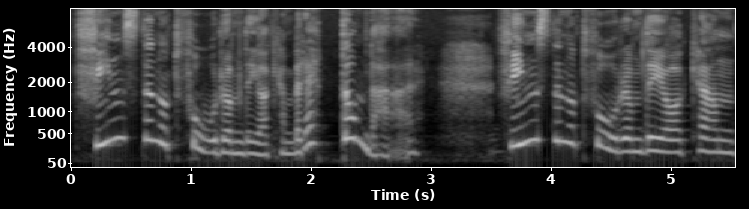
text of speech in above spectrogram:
Finns det något forum där jag kan berätta om det här? Finns det något forum där jag kan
